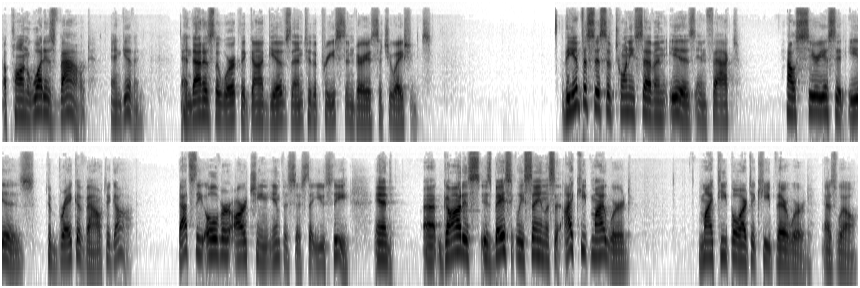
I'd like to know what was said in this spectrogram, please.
upon what is vowed and given? And that is the work that God gives then to the priests in various situations. The emphasis of 27 is, in fact, how serious it is to break a vow to God. That's the overarching emphasis that you see. And uh, God is, is basically saying, listen, I keep my word, my people are to keep their word as well.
